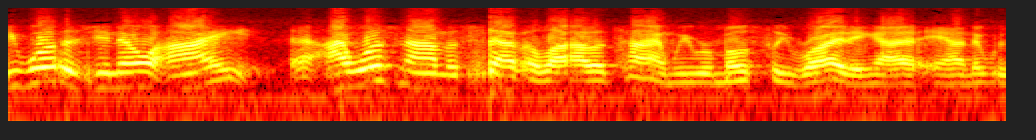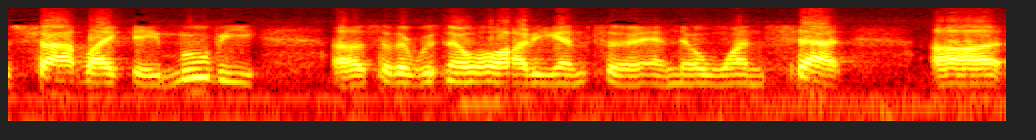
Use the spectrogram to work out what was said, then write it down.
He was. You know, I I wasn't on the set a lot of the time. We were mostly writing, I, and it was shot like a movie, uh, so there was no audience and no one set. Uh,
